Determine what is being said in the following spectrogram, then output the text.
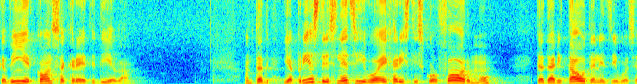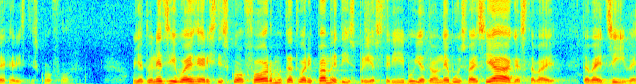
ka viņi ir konsekrēti Dievam. Un tad, ja priesteris nedzīvo eharistisko formu, tad arī tauta nedzīvos eharistisko formu. Un ja tu nedzīvo eharistisko formu, tad tu arī pametīs priesterību, ja tev nebūs vairs jēgas tavai, tavai dzīvē.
